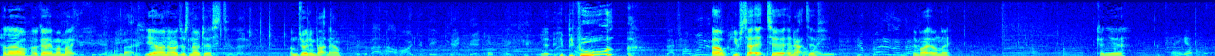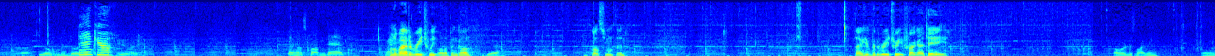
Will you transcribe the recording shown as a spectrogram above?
Hello. Okay, my mic. Back. Yeah, I know. I just noticed. I'm joining back now. Yeah, hippie fool. That's how winning Oh, you've set it to inactive. away. You're better than that. Invite only. Can you? There you go. You open the door. Thank you're you. fine Here, right? The host bomb dead. Well, have I had a retweet while I've been gone? Yeah. I've got something. Thank you for the retweet, Frog IT. Oh, we're just vibing. Dang.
